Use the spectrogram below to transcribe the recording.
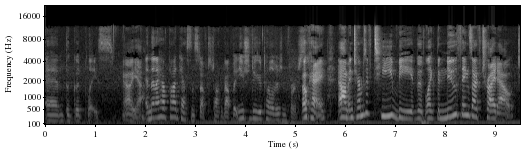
and The Good Place. Oh yeah. And then I have podcasts and stuff to talk about, but you should do your television first. Okay. Um, in terms of TV, the like the new things I've tried out,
